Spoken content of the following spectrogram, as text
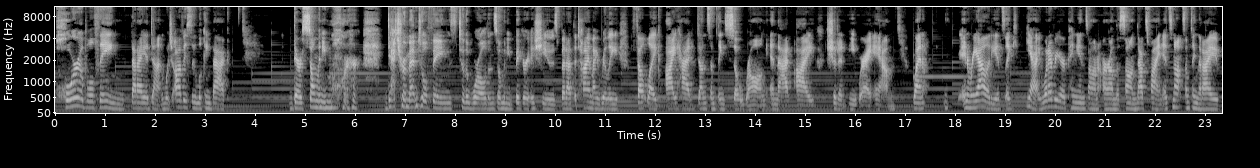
horrible thing that I had done, which obviously looking back, there are so many more detrimental things to the world and so many bigger issues. But at the time, I really felt like I had done something so wrong and that I shouldn't be where I am. When in reality, it's like, yeah, whatever your opinions on are on the song, that's fine. It's not something that I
